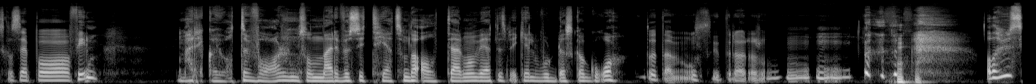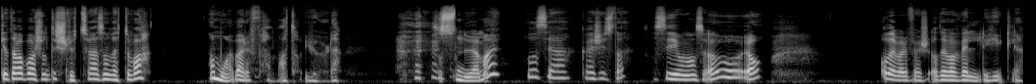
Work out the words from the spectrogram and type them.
skal se på film. Merka jo at det var en sånn nervøsitet som det alltid er. Man vet liksom ikke helt hvor det skal gå. Du vet, man sitter her og sånn mm, mm. Og da husker jeg at det var bare sånn til slutt så var jeg sånn, vet du hva? Nå må jeg bare faen meg ta og gjøre det. Så snur jeg meg, og så sier jeg kan jeg kysse deg? Så sier Jonas ja. ja. Og det var det første, og det var veldig hyggelig.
